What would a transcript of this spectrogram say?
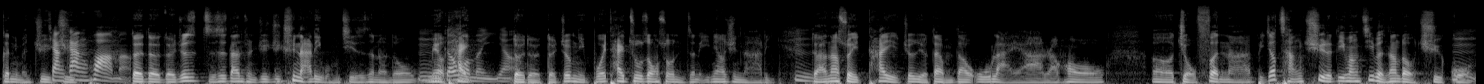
跟你们聚聚讲干话嘛。对对对，就是只是单纯聚聚，去哪里我们其实真的都没有太、嗯、跟我们一样。对对对，就你不会太注重说你真的一定要去哪里。嗯，对啊，那所以他也就是有带我们到乌来啊，然后呃九份啊，比较常去的地方基本上都有去过。嗯、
